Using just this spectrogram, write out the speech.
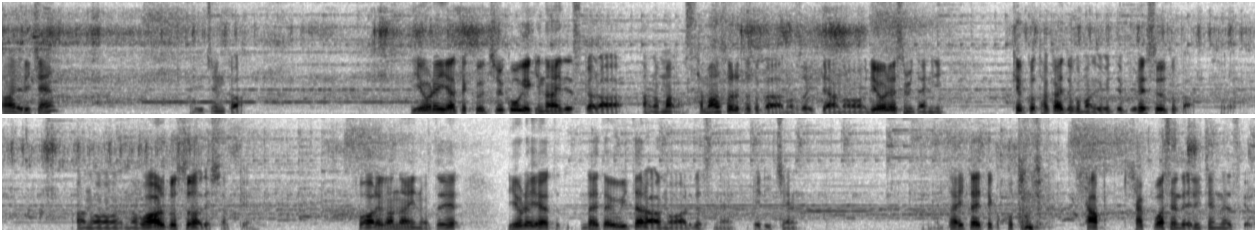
あエリチェンエリチェンかリオレイヤーって空中攻撃ないですからあのまあサマーソルトとか除いてあのリオレースみたいに結構高いとこまで浮いてブレスとかそう。あのワールドツアーでしたっけ？そうあれがないのでリオレイヤーって大体浮いたらあのあれですね。エリチェン。大体っていうかほとんど100、100%エリチェンですけど。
